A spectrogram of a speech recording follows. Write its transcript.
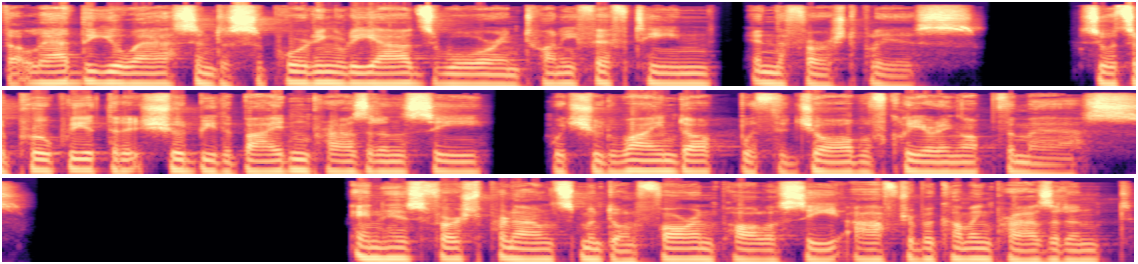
that led the US into supporting Riyadh's war in 2015 in the first place. So it's appropriate that it should be the Biden presidency which should wind up with the job of clearing up the mess. In his first pronouncement on foreign policy after becoming president,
